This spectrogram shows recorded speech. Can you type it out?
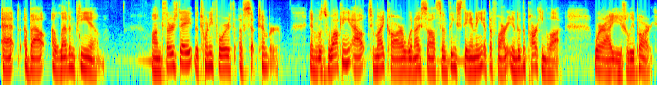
at about 11 p.m. on Thursday, the 24th of September, and was walking out to my car when I saw something standing at the far end of the parking lot where I usually park.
